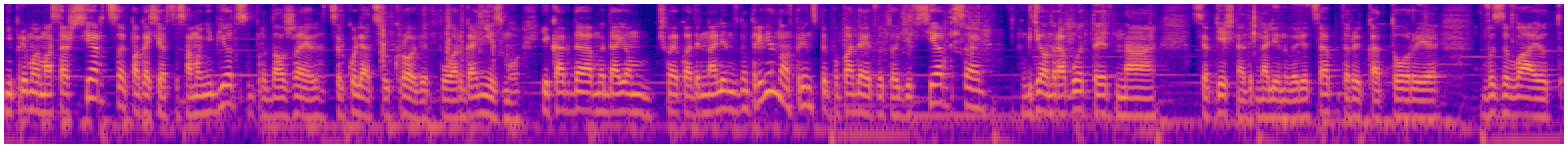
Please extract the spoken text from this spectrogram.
непрямой массаж сердца, пока сердце само не бьется, продолжая циркуляцию крови по организму. И когда мы даем человеку адреналин внутривенно, он, в принципе, попадает в итоге в сердце, где он работает на сердечно-адреналиновые рецепторы, которые вызывают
